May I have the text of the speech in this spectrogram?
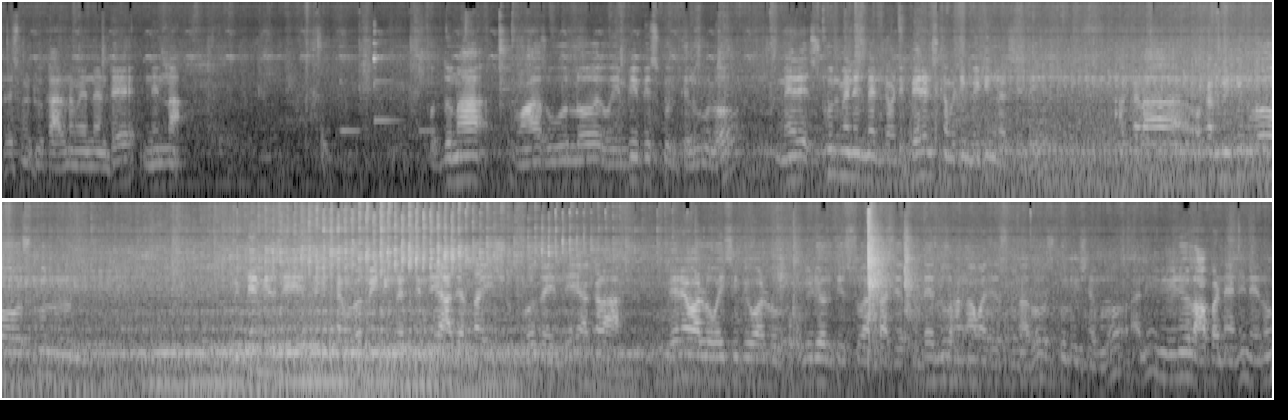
ప్రెస్ మీట్కు కారణం ఏంటంటే నిన్న పొద్దున మా ఊర్లో ఎంపీపీ స్కూల్ తెలుగులో మేరే school management committee parents committee meeting నడిచింది. అక్కడ ఒక మీటింగ్లో స్కూల్ మిడ్ డే మీల్స్ విషయంలో మీటింగ్ నడిచింది. అదంతా ఇష్యూ క్లోజ్ అయింది. అక్కడ వేరే వాళ్ళు వైసీపీ వాళ్ళు వీడియోలు తీస్తూ అంతా చేస్తుంటే ఎందుకు హంగామా చేస్తున్నారు స్కూల్ విషయంలో అని వీడియోలు ఆపండి అని నేను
